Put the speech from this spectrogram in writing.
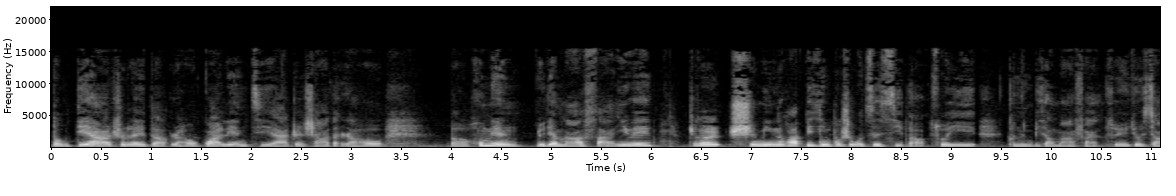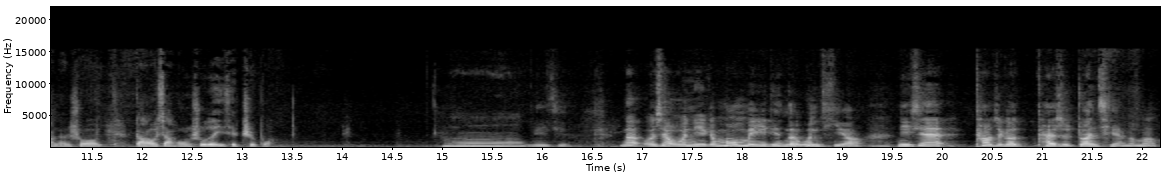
抖店啊之类的，然后挂链接啊这啥的，然后，呃，后面有点麻烦，因为这个实名的话，毕竟不是我自己的，所以可能比较麻烦，所以就想着说搞小红书的一些直播。嗯，理解。那我想问你一个冒昧一点的问题啊，你现在靠这个开始赚钱了吗？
